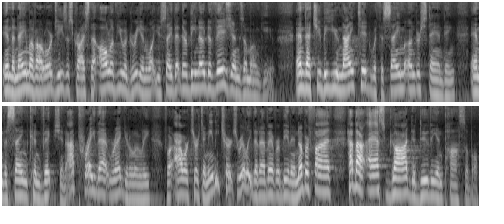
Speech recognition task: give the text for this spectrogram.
in the name of our Lord Jesus Christ, that all of you agree in what you say, that there be no divisions among you and that you be united with the same understanding and the same conviction. I pray that regularly for our church and any church really that I've ever been in. Number five, how about ask God to do the impossible?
